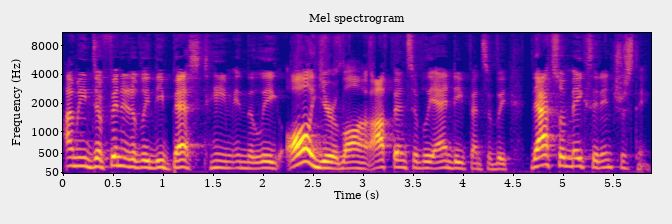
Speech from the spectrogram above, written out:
I mean, definitively the best team in the league all year long, offensively and defensively, that's what makes it interesting.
